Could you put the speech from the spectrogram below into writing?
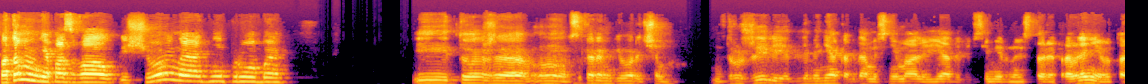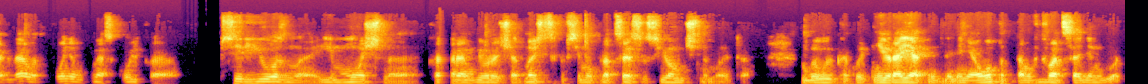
Потом он меня позвал еще на одни пробы. И тоже ну, с Карем Георгиевичем дружили. И для меня, когда мы снимали «Яд» или «Всемирную историю отравления», вот тогда вот понял, насколько серьезно и мощно Карем Георгиевич относится ко всему процессу съемочному. Это был какой-то невероятный для меня опыт там в 21 год.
